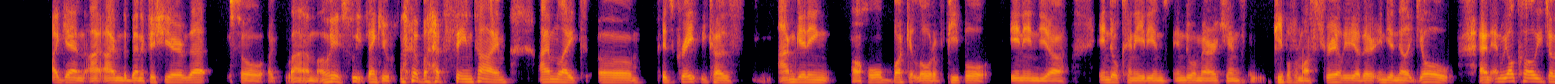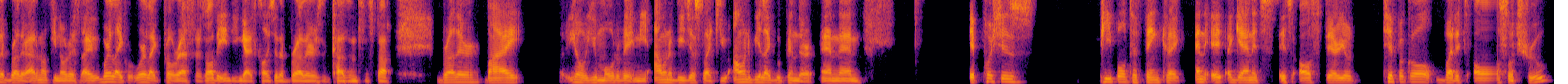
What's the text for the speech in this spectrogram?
again, I, I'm the beneficiary of that, so I, I'm okay. Sweet, thank you. but at the same time, I'm like, um, it's great because I'm getting a whole bucket load of people in India, Indo Canadians, Indo Americans, people from Australia. They're Indian. They're like, yo, and and we all call each other brother. I don't know if you noticed. I we're like we're like pro wrestlers. All the Indian guys call each other brothers and cousins and stuff. Brother, bye. Yo, you motivate me. I want to be just like you. I want to be like Bhupinder. And then it pushes people to think like, and it, again, it's it's all stereotypical, but it's also true.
